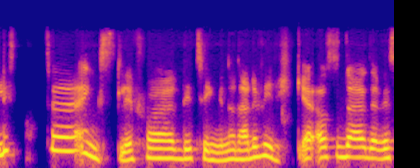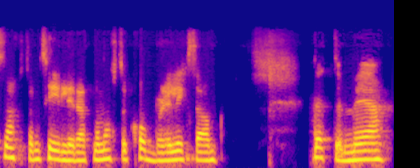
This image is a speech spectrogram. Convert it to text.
litt uh, engstelige for de tingene der det virker altså Det er jo det vi snakket om tidligere, at man ofte kobler liksom dette med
